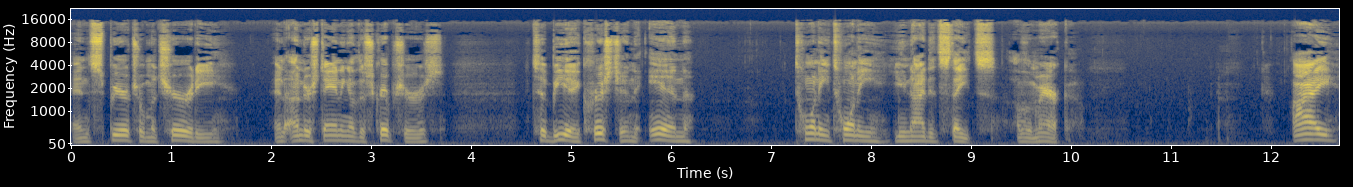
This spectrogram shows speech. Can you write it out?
and spiritual maturity and understanding of the scriptures to be a Christian in 2020 United States of America. I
